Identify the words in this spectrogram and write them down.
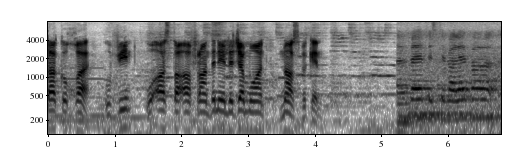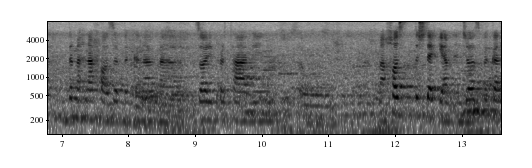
تاکو خواه و وین و آستا افراندنی لجم وان ناس بکن ve festivaleva دمهنا حاضر دكنا ما زاري بر تعليم ما خاص تشتكي عن انجاز بكن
